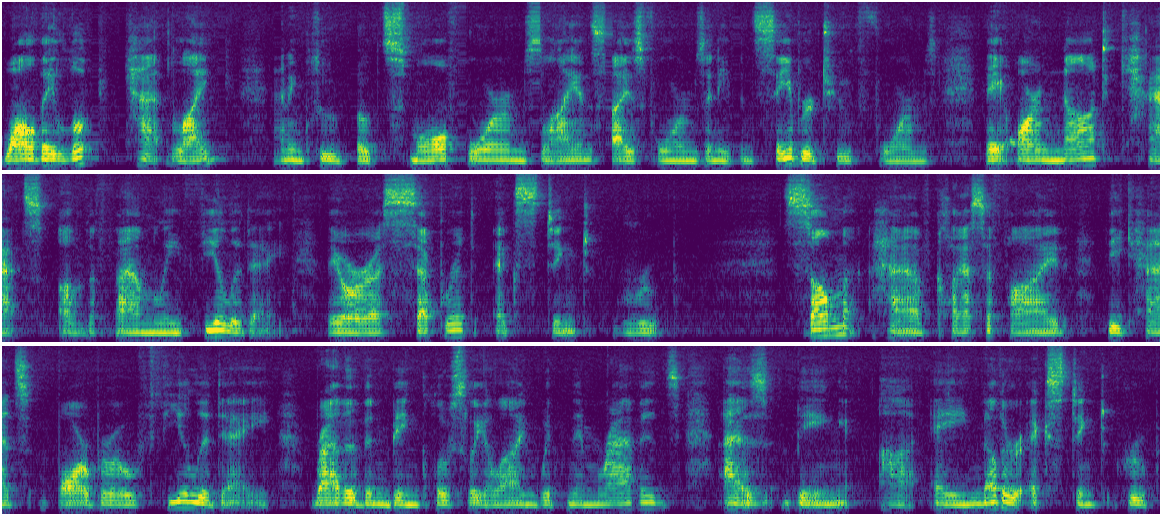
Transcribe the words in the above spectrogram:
While they look cat-like, and include both small forms, lion-sized forms, and even saber-tooth forms, they are not cats of the family Felidae. They are a separate, extinct group. Some have classified the cats Barbourofelidae, rather than being closely aligned with Nimravids, as being uh, another extinct group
